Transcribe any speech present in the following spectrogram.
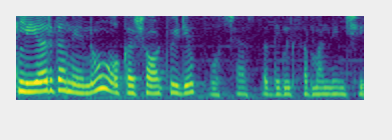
క్లియర్గా నేను ఒక షార్ట్ వీడియో పోస్ట్ చేస్తాను దీనికి సంబంధించి.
